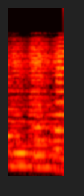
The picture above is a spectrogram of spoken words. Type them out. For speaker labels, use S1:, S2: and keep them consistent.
S1: Música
